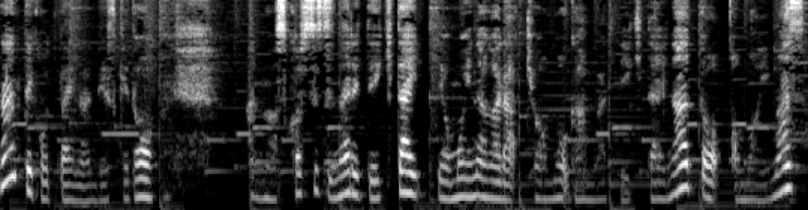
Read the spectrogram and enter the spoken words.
なんて答えなんですけど、あの、少しずつ慣れていきたいって思いながら今日も頑張っていきたいなと思います。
